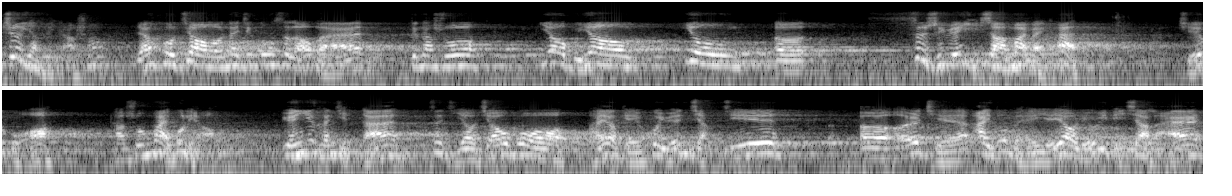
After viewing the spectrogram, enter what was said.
这样的牙刷，然后叫那间公司老板跟他说，要不要用呃四十元以下卖卖看？结果他说卖不了，原因很简单，自己要交货，还要给会员奖金，呃，而且爱多美也要留一点下来，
